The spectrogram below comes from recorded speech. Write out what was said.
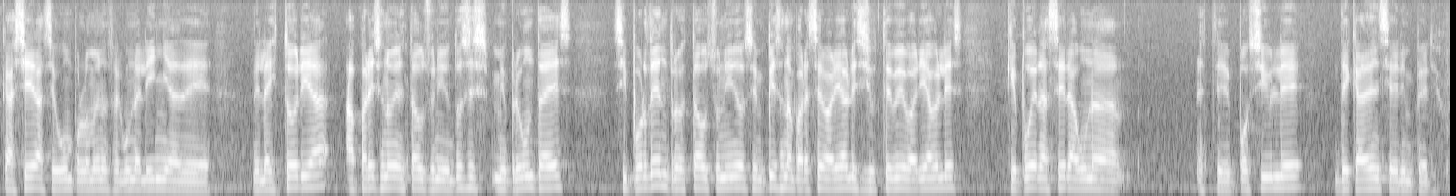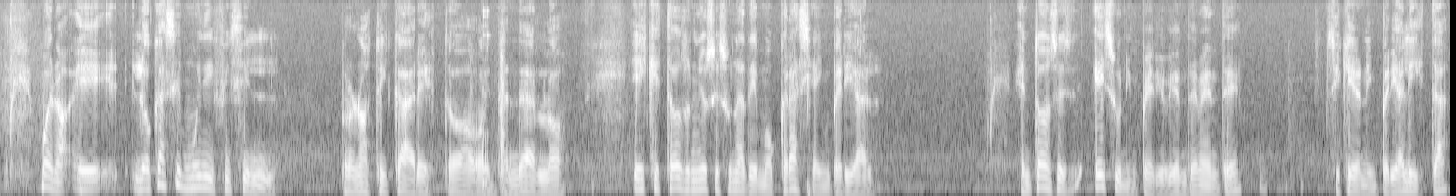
cayera, según por lo menos alguna línea de, de la historia, aparecen hoy en Estados Unidos. Entonces, mi pregunta es si por dentro de Estados Unidos empiezan a aparecer variables y si usted ve variables que pueden hacer a una este, posible decadencia del imperio. Bueno, eh, lo que hace muy difícil pronosticar esto o entenderlo es que Estados Unidos es una democracia imperial. Entonces, es un imperio, evidentemente, si quieren imperialista,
